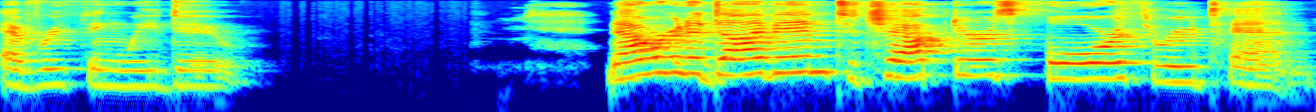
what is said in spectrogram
everything we do. Now we're going to dive into chapters 4 through 10.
